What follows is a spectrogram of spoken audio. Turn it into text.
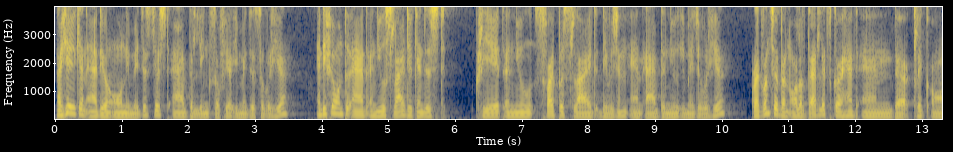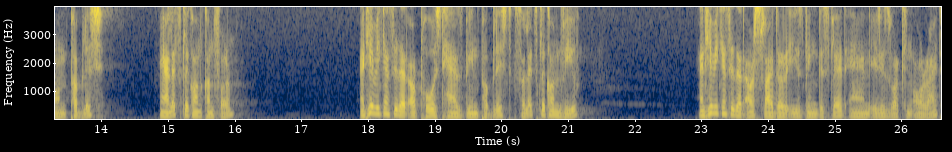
Now here you can add your own images, just add the links of your images over here. And if you want to add a new slide, you can just create a new swiper slide division and add the new image over here. Alright, once you've done all of that, let's go ahead and uh, click on publish and let's click on confirm. And here we can see that our post has been published. So let's click on view and here we can see that our slider is being displayed and it is working all right.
